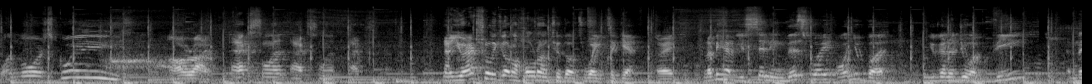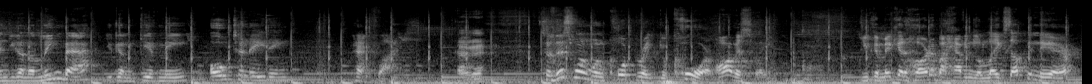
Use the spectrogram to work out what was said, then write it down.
One more. Squeeze. All right. Excellent, excellent, excellent. Now you're actually going to hold on to those weights again. All right. Let me have you sitting this way on your butt. You're going to do a V, and then you're going to lean back. You're going to give me alternating pec flies. Okay. So this one will incorporate your core, obviously. You can make it harder by having your legs up in the air.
